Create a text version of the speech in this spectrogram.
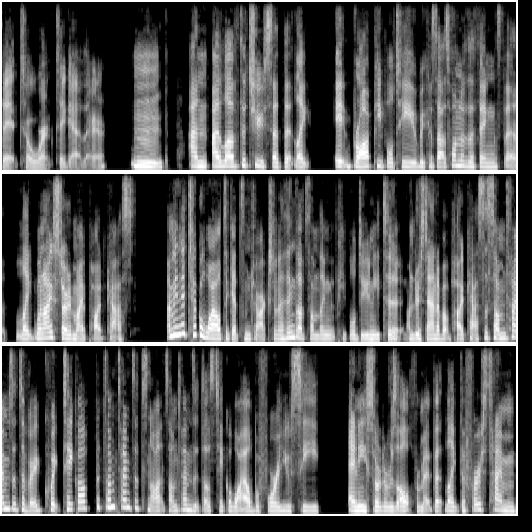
fit to work together. Mm. And I love that you said that like it brought people to you because that's one of the things that like when I started my podcast, I mean, it took a while to get some traction. I think that's something that people do need to mm-hmm. understand about podcasts. Is sometimes it's a very quick takeoff, but sometimes it's not. Sometimes it does take a while before you see any sort of result from it. But like the first time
